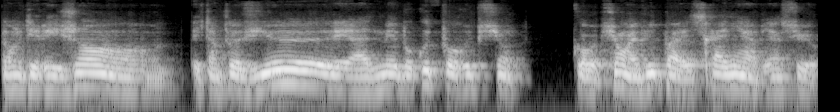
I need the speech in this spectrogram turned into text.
dont le dirigeant est un peu vieux et admet beaucoup de corruption corruption induite par les Israéliens, bien sûr,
